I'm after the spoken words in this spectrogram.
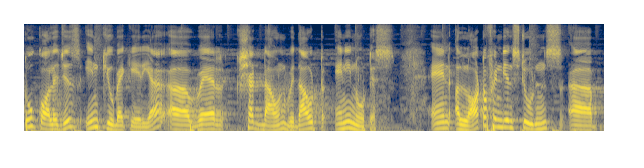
two colleges in quebec area uh, were shut down without any notice. And a lot of indian students uh,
